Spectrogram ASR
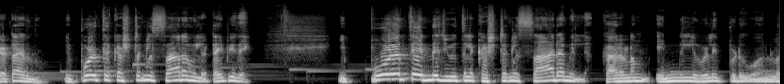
കേട്ടായിരുന്നു? ഇപ്പോഴത്തെ കഷ്ടങ്ങൾ സാരമില്ല. ടൈപ്പ് ചെയ്തേ. ഇപ്പോഴത്തെ എന്റെ ജീവിതത്തിലെ കഷ്ടങ്ങൾ സാരമില്ല. കാരണം എന്നിൽ വെളിപ്പെടുവാനുള്ള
